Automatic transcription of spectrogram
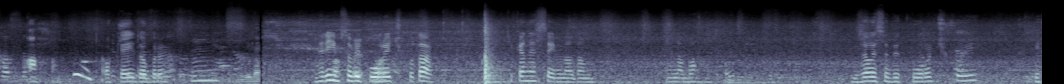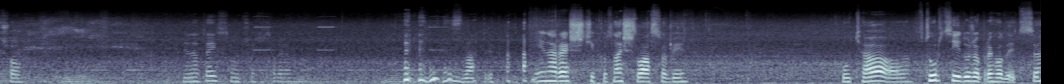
каси. Ага. Ну, окей, добре. М. Wona- собі курочку, так. Тільки не сильно там. Не набагато. Взяли собі курочку і пішов. І натиснув щось треба. Не знаю. І нарешті знайшла собі кутя, в Турції дуже пригодиться.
